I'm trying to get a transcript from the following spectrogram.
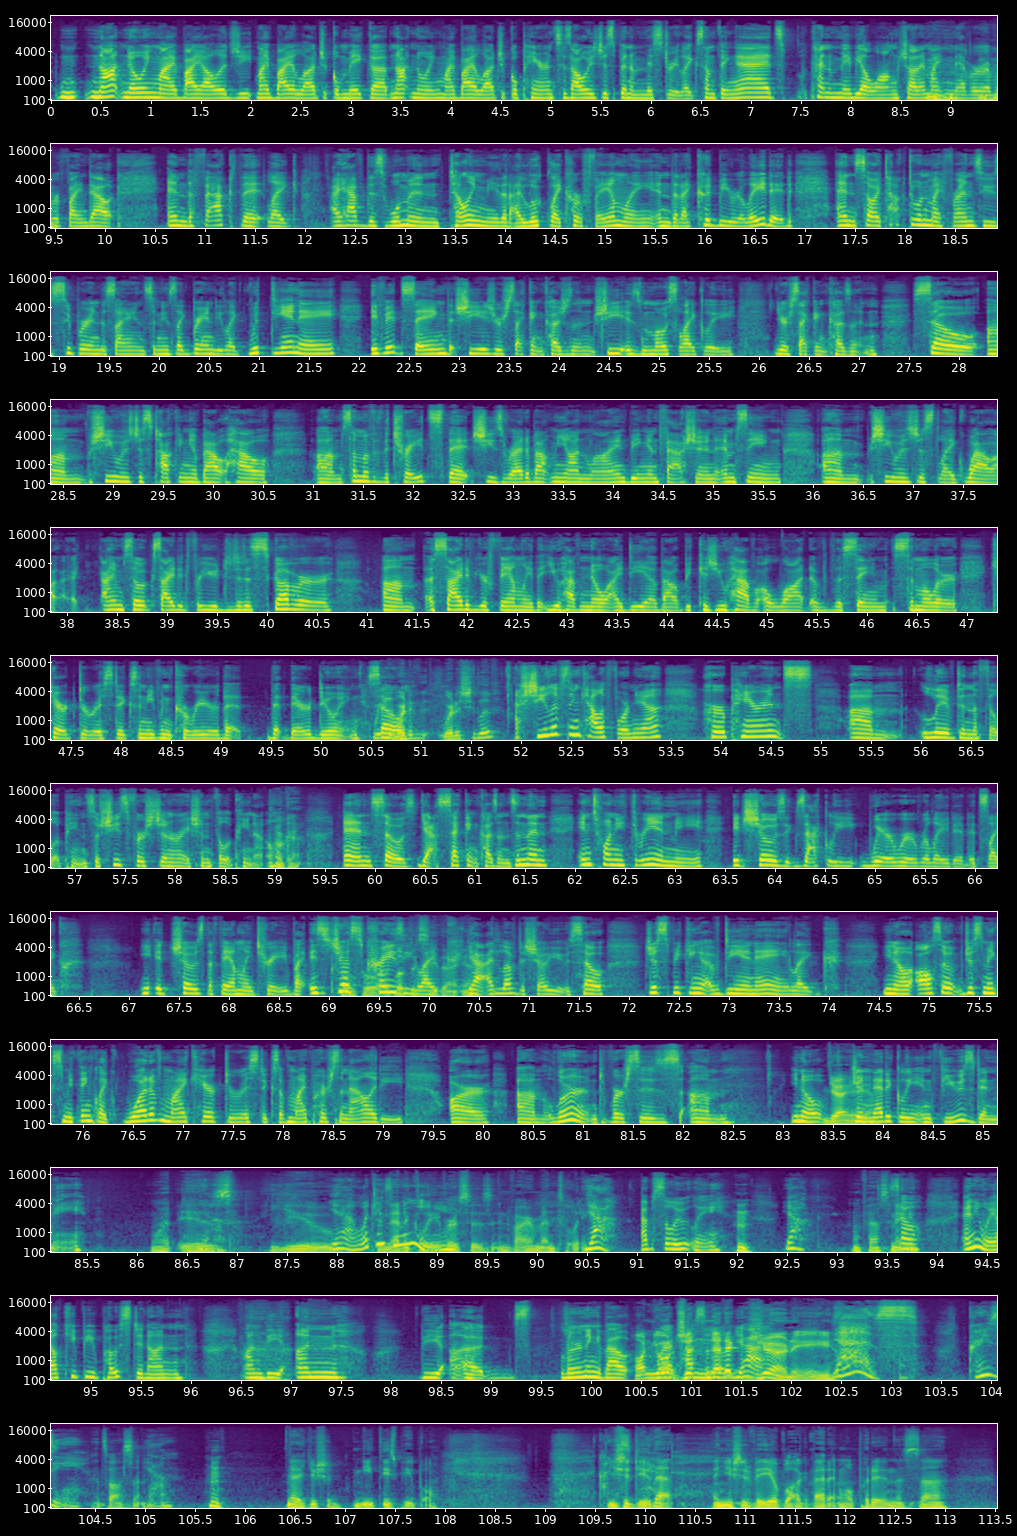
n- not knowing my biology, my biological makeup, not knowing my biological parents has always just been a mystery. Like something, eh, it's kind of maybe a long shot. I might never ever find out. And the fact that like I have this woman telling me that I look like her family and that I could be related. And so I talked to one of my friends who's super into science and he's like, Brandi, like with DNA, if it's saying that she is your second cousin, she is most likely your second cousin. So um, she was just talking about how. Um, some of the traits that she's read about me online, being in fashion, emceeing, um, she was just like, wow, I, I'm so excited for you to discover um, a side of your family that you have no idea about because you have a lot of the same similar characteristics and even career that that they're doing. So where did where does she live? she lives in California. Her parents um, lived in the Philippines, so she's first generation Filipino. Okay. And so, yeah, second cousins. And then in 23andMe, it shows exactly where we're related. It's like, it shows the family tree, but it's just cool. Crazy. Like, that, yeah. yeah, I'd love to show you. So, just speaking of DNA, like, you know, also just makes me think like, what of my characteristics of my personality are um, learned versus, um, you know, Yeah, yeah, genetically infused in me? What is you? Yeah, what is genetically me? versus environmentally? Yeah, absolutely. Yeah. Oh, fascinating. So anyway, I'll keep you posted on on the un the uh, learning about On your possibly- genetic yeah. journey. Yes, crazy. That's awesome. Yeah, Yeah, you should meet these people. Kinda You should do that, and you should video blog about it, and we'll put it in this. Uh,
